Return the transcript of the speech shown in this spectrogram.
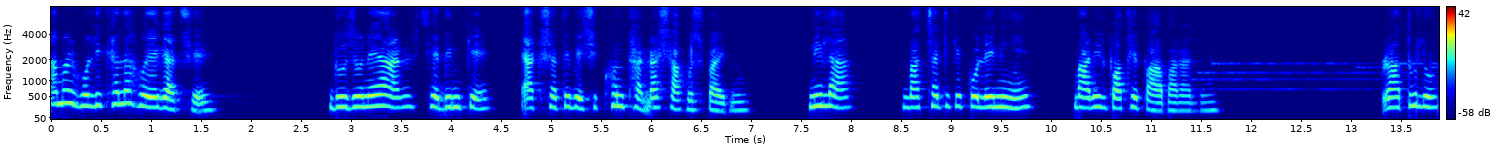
আমার হোলি খেলা হয়ে গেছে। দুজনে আর সেদিনকে একসাথে বেশিক্ষণ থাকার সাহস পায়নি নীলা বাচ্চাটিকে কোলে নিয়ে বাড়ির পথে পা বাড়ালো। রাতুলও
